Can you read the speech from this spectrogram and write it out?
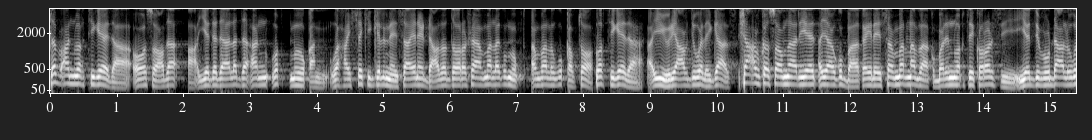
Dabcan wakhtigeeda oo socda iyo dadaalada aan muuqan waxay shaki gelinaysaa inay dhacdo doorasho ama lagu qabto. Wakhtigeeda ayuu yidhi cabdiweli gaas shacabka soomaaliyeed ayaa ugu baaqay inaysan marnaba aqbalin wakhti kororsi iyo dib u dhac lagu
